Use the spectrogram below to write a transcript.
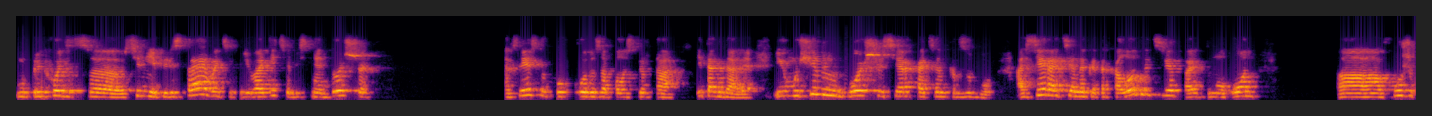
ну, приходится сильнее перестраивать и переводить, объяснять дольше средства по уходу за полостью рта и так далее. И у мужчин больше серых оттенков зубов. А серый оттенок – это холодный цвет, поэтому он э, хуже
